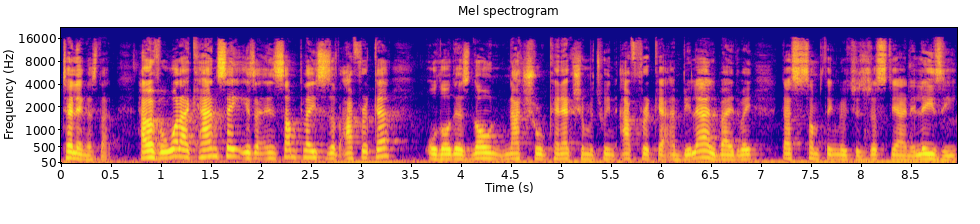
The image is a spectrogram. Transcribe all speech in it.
telling us that. However, what I can say is that in some places of Africa, although there's no natural connection between Africa and Bilal, by the way, that's something which is just yani, lazy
